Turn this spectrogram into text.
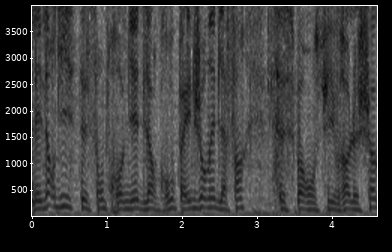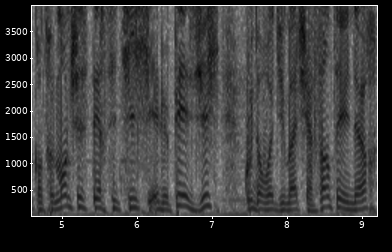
Les nordistes sont premiers de leur groupe à une journée de la fin. Ce soir, on suivra le choc entre Manchester City et le PSG. Coup d'envoi du match à 21h.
